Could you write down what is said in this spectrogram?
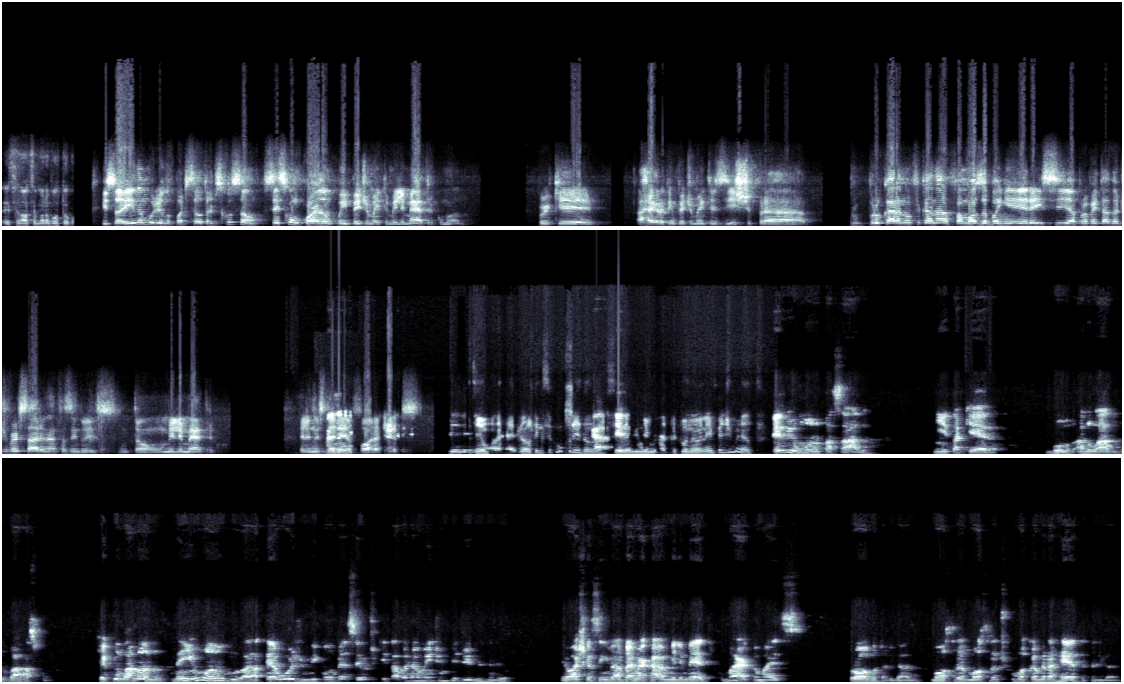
esse final de semana voltou Isso aí, né, Murilo? Pode ser outra discussão. Vocês concordam com o impedimento milimétrico, mano? Porque a regra do impedimento existe pra pro, pro cara não ficar na famosa banheira e se aproveitar do adversário, né, fazendo isso. Então, um milimétrico. Ele não estaria ele- fora disso? Beleza. Tem uma regra, ela tem que ser cumprida, né? Cara, Se ele é ele- milimétrico ou não, ele é impedimento. Teve um ano passado, em Itaquera, gol anulado do Vasco, que aquilo lá, mano, nenhum ângulo até hoje me convenceu de que estava realmente impedido, entendeu? Eu acho que assim, vai marcar milimétrico? Marca, mas prova, tá ligado? Mostra, mostra tipo uma câmera reta, tá ligado?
